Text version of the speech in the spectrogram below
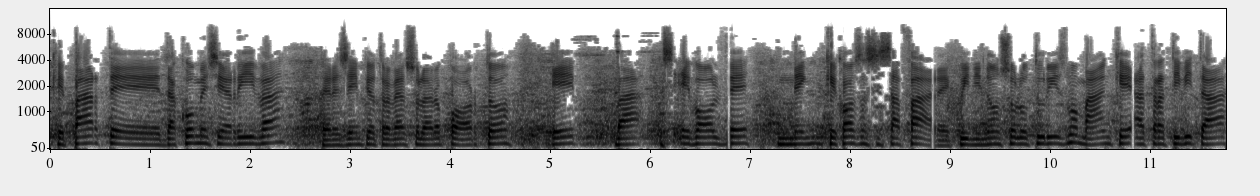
che parte da come si arriva, per esempio attraverso l'aeroporto, e va, evolve in che cosa si sa fare, quindi non solo turismo ma anche attrattività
